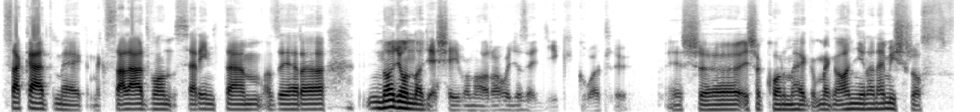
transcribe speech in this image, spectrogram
szakád meg, meg szalád van, szerintem azért nagyon nagy esély van arra, hogy az egyik gólt lő. És, és akkor meg, meg annyira nem is rossz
